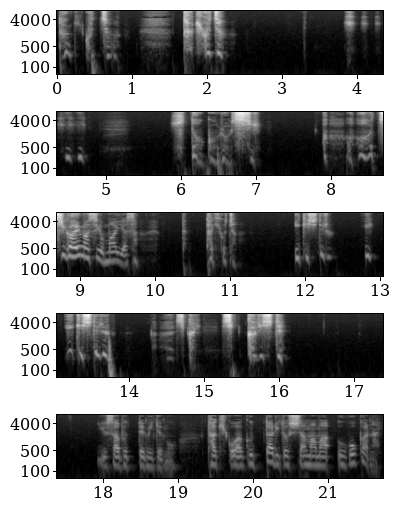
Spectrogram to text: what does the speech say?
滝子ちゃん滝子ちゃん。ひひひ人殺し。ああ違いますよマイヤさん。滝子ちゃん。息してる？い息してる？しっかりしっかりして。揺さぶってみても滝子はぐったりとしたまま動かない。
